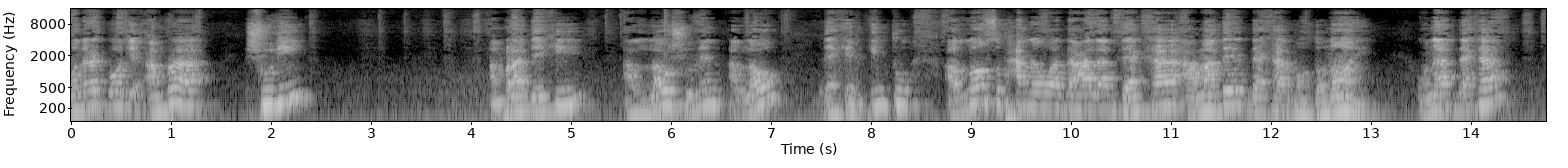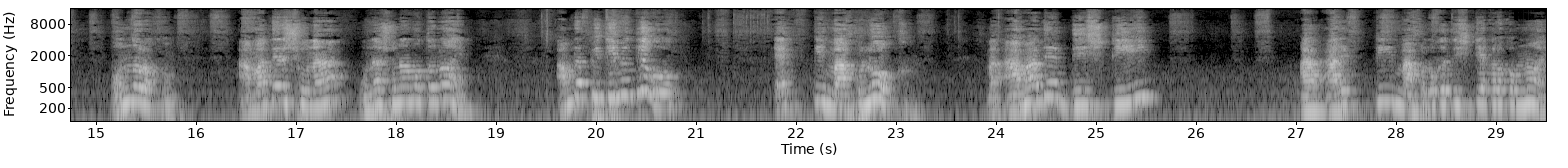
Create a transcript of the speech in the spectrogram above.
মনে রাখব যে আমরা শুনি আমরা দেখি আল্লাহ শুনেন, আল্লাহ দেখেন। কিন্তু আল্লাহ তাআলা দেখা আমাদের দেখার মতো নয়। ওনার দেখা অন্যরকম। আমাদের শোনা ওনার শোনার মতো নয়। আমরা পৃথিবীতেও একটি মাখলুক মানে আমাদের দৃষ্টি আর আরেকটি মাখলুকের দৃষ্টি একরকম নয়।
